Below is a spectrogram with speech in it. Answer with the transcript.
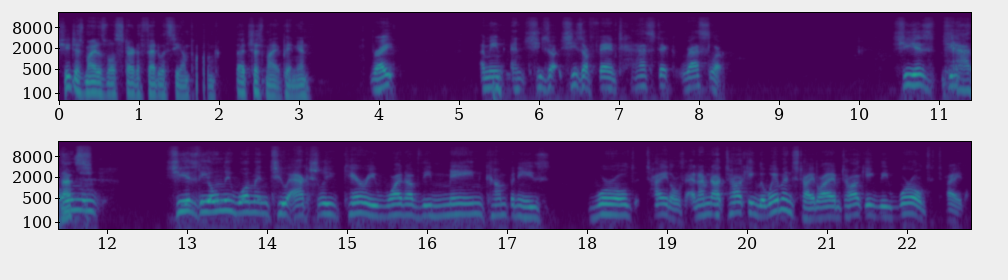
She just might as well start a Fed with CM Punk. That's just my opinion. right? I mean, and she's a she's a fantastic wrestler. She is the Yeah, that's- only she is the only woman to actually carry one of the main company's world titles. And I'm not talking the women's title, I am talking the world title.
